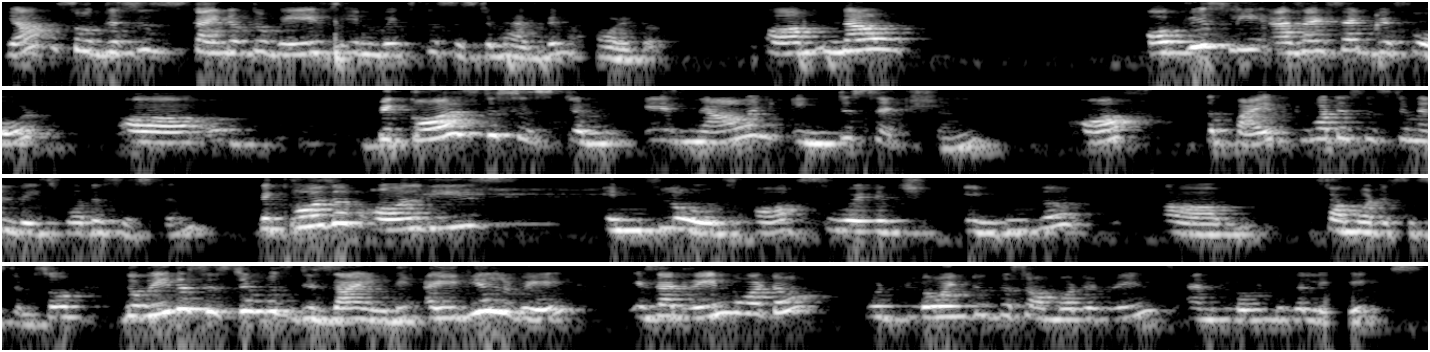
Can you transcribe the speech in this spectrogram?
Yeah, so this is kind of the ways in which the system has been altered. Um, now, obviously, as I said before, uh, because the system is now an intersection of the piped water system and wastewater system, because of all these inflows of sewage into the um, stormwater system. So the way the system was designed, the ideal way is that rainwater would flow into the stormwater drains and flow into the lakes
